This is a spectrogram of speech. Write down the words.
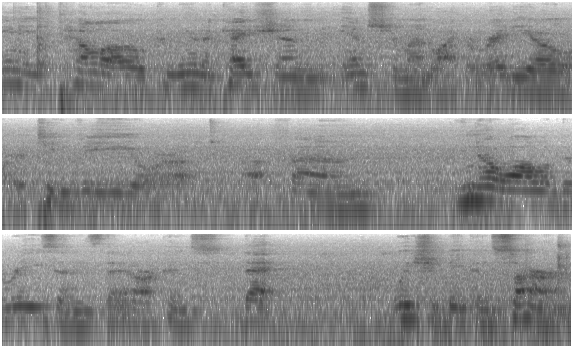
any telecommunication instrument like a radio or a TV or a uh, phone, you know all of the reasons that are that we should be concerned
